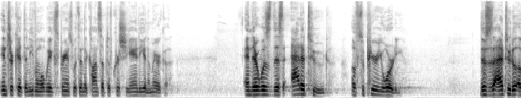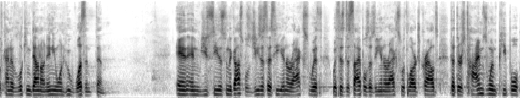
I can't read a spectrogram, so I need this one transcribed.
intricate than even what we experience within the concept of Christianity in America. And there was this attitude of superiority. There's this attitude of kind of looking down on anyone who wasn't them. And, and you see this in the Gospels. Jesus, as he interacts with, with his disciples, as he interacts with large crowds, that there's times when people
